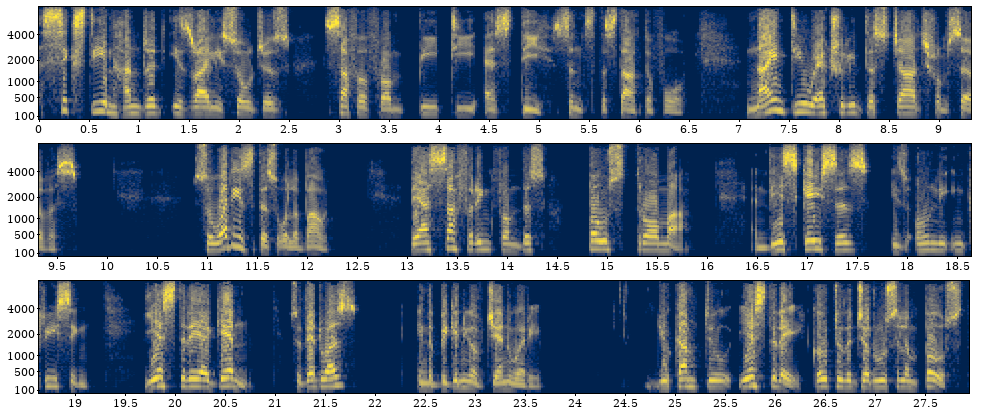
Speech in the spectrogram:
1600 Israeli soldiers suffer from PTSD since the start of war. 90 were actually discharged from service. So, what is this all about? They are suffering from this post trauma, and these cases is only increasing. Yesterday again, so that was in the beginning of January. You come to yesterday, go to the Jerusalem Post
